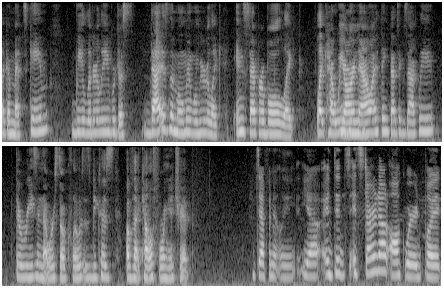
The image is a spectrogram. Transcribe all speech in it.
like a Mets game, we literally were just that is the moment when we were like inseparable, like like how we mm-hmm. are now. I think that's exactly the reason that we're so close is because of that California trip. Definitely. Yeah, it did it started out awkward, but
